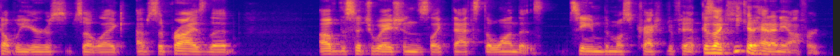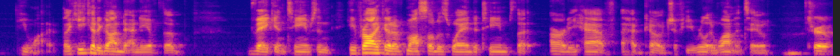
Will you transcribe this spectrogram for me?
couple years. So like I'm surprised that of the situations, like that's the one that seemed the most attractive to him. Because like he could have had any offer he wanted. Like he could have gone to any of the vacant teams and he probably could have muscled his way into teams that already have a head coach if he really wanted to. True.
